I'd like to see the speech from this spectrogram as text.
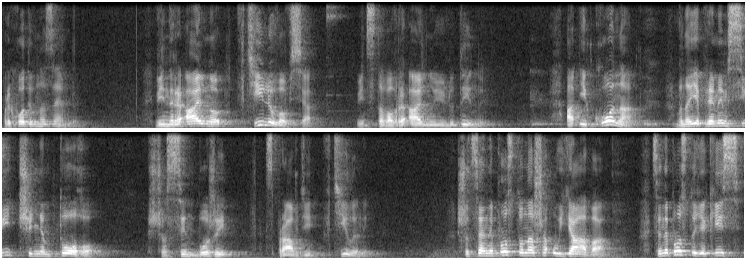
приходив на землю. Він реально втілювався, він ставав реальною людиною. А ікона, вона є прямим свідченням того, що Син Божий справді втілений. Що це не просто наша уява, це не просто якісь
